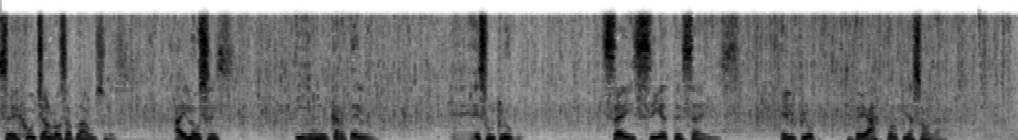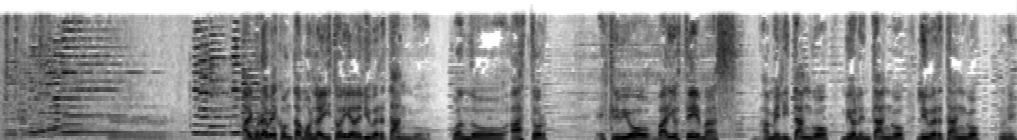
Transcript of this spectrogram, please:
Se escuchan los aplausos. Hay luces y un cartel. Es un club. 676. El club de Astor Piazzolla. Alguna vez contamos la historia de Libertango, cuando Astor escribió varios temas, Amelitango, Violentango, Libertango, ¿eh?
